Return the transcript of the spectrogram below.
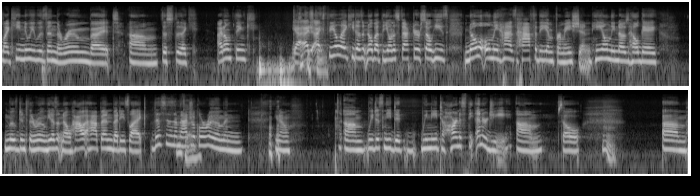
like he knew he was in the room, but um, this like I don't think. Yeah, I, I feel like he doesn't know about the Jonas factor, so he's Noah only has half of the information. He only knows Helge moved into the room. He doesn't know how it happened, but he's like, "This is a magical room," and you know, um, we just need to we need to harness the energy. Um, so, um,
